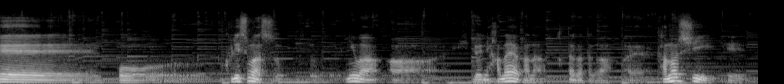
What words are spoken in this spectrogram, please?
えーこう、クリスマスには、あー非常に華やかな方々が、えー楽しい、えー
